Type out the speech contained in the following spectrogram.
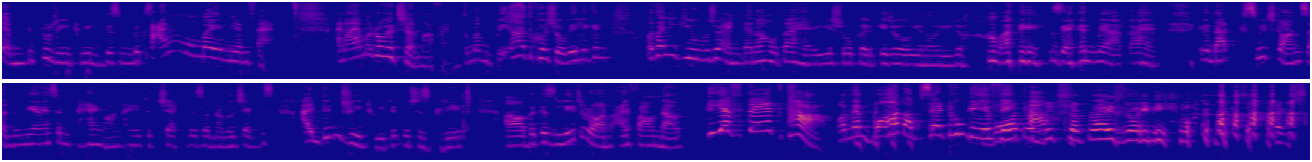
tempted to retweet this because I am Mumbai Indian fan and I am a Rohit Sharma fan तो मैं बेहद खुश हो गई। लेकिन पता नहीं क्यों जो एंटेना होता है ये शो करके जो यू नो ये जो हमारे जहन में आता है that switch on suddenly I said hang on I need to check this और double check this I didn't retweet it which is great because later on I found out कि ये फेक था। और मैं बहुत अपसेट हूँ कि ये फेक था what a big surprise Rohini. What a big surprise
